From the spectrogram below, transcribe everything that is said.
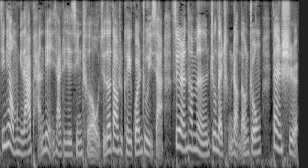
今天我们给大家盘点一下这些新车，我觉得倒是可以关注一下。虽然他们正在成长当中，但是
